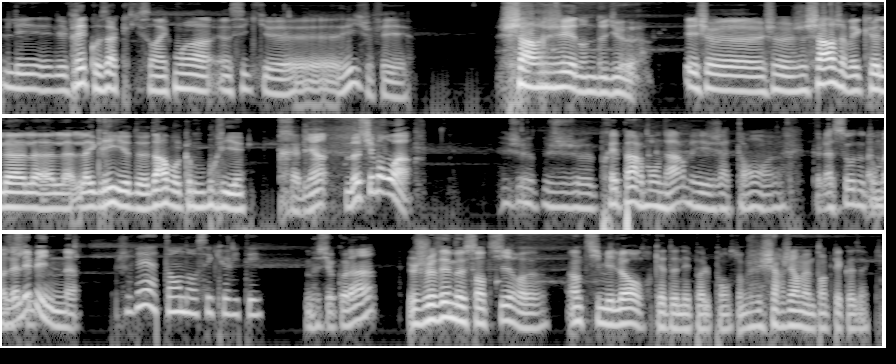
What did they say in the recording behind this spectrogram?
les, les vrais Cosaques qui sont avec moi, ainsi que... Oui, je fais... Charger, nom de Dieu Et je, je, je charge avec la, la, la, la grille de- d'arbre comme bouclier. Très bien. Monsieur Monroy, Je, je prépare mon arme et j'attends euh, que l'assaut nous tombe mademoiselle dessus. Lépine, Je vais attendre en sécurité. monsieur Colin, Je vais me sentir euh, intimer l'ordre qu'a donné Paul Ponce, donc je vais charger en même temps que les Cosaques.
